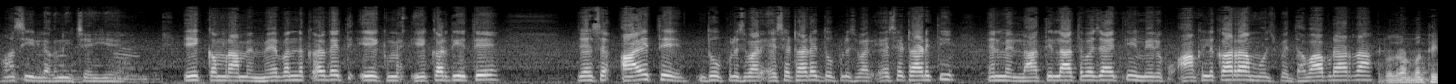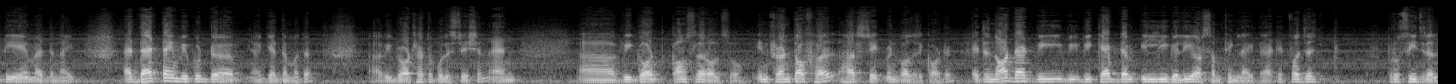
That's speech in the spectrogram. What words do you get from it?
फांसी लगनी चाहिए। एक कमरा में मैं बंद कर देती एक में एक कर दिए थे जैसे आए थे दो पुलिस वाले ऐसे ठाड़े दो पुलिस वाले ऐसे ठाड़ी थी इनमें लाती लात बजाई थी मेरे को आँख लिखा रहा मुझ पे दबाव डाल रहा It was around 1:30 a.m. at the night. At that time, we could uh, uh, get the mother. Uh, we brought her to police station and uh, we got counselor also. In front of her, her statement was recorded. It is not that we, we, we kept them illegally or something like that. It was just procedural.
